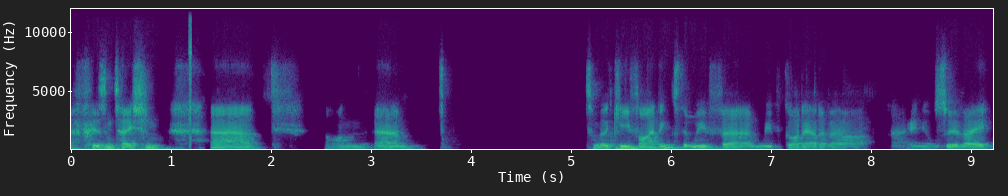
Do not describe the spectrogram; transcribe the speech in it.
a presentation uh, on um, some of the key findings that we've uh, we've got out of our uh, annual survey,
